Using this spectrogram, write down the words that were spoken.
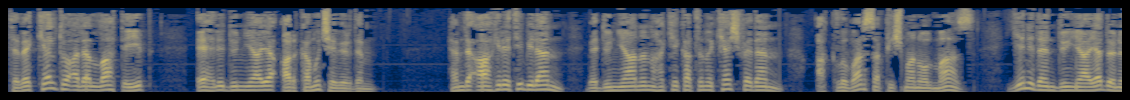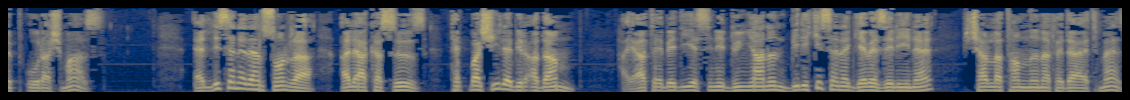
Tevekkeltu alallah deyip ehli dünyaya arkamı çevirdim. Hem de ahireti bilen ve dünyanın hakikatını keşfeden aklı varsa pişman olmaz. Yeniden dünyaya dönüp uğraşmaz. Elli seneden sonra alakasız, tek başıyla bir adam hayat ebediyesini dünyanın bir iki sene gevezeliğine, şarlatanlığına feda etmez.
